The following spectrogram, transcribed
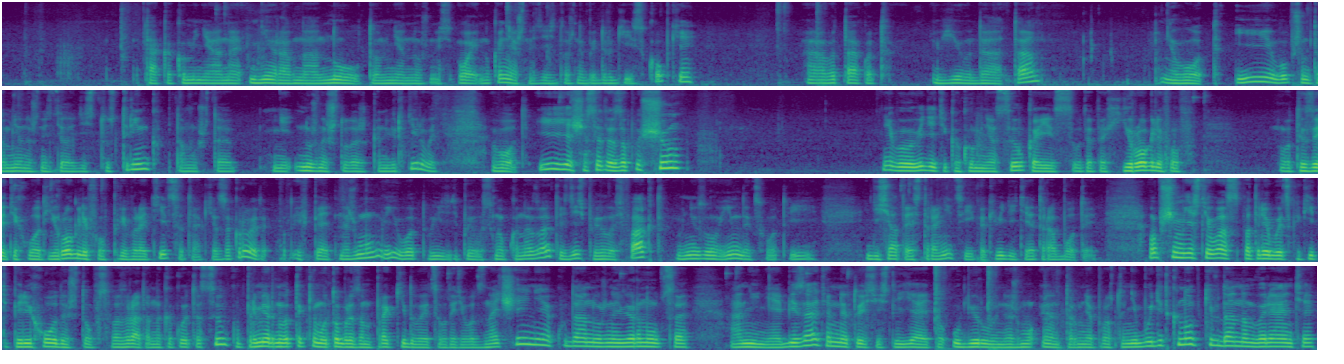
так как у меня она не равна null, то мне нужно... Ой, ну конечно, здесь должны быть другие скобки. А, вот так вот view data. Вот. И, в общем-то, мне нужно сделать здесь toString, потому что не, нужно что-то же конвертировать. Вот. И я сейчас это запущу. И вы увидите, как у меня ссылка из вот этих иероглифов, вот из этих вот иероглифов превратится. Так, я закрою это, вот F5 нажму, и вот видите, появилась кнопка назад, и здесь появилась факт внизу, индекс, вот, и десятая страница, и как видите, это работает. В общем, если у вас потребуются какие-то переходы, чтобы с возврата на какую-то ссылку, примерно вот таким вот образом прокидываются вот эти вот значения, куда нужно вернуться. Они не обязательны, то есть если я это уберу и нажму Enter, у меня просто не будет кнопки в данном варианте.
